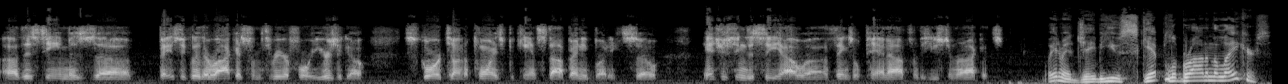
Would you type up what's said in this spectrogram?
Uh, this team is uh, basically the Rockets from three or four years ago. Score a ton of points, but can't stop anybody. So interesting to see how uh, things will pan out for the Houston Rockets. Wait a minute, JB, you skipped LeBron and the Lakers.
